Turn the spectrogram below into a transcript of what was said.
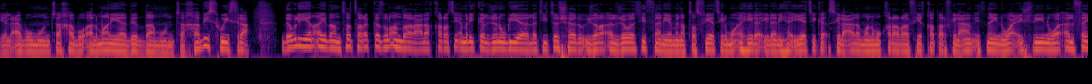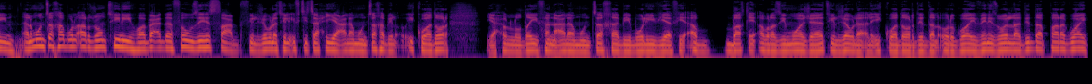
يلعب منتخب ألمانيا ضد منتخب سويسرا. دوليا أيضا تتركز الأنظار على قارة أمريكا الجنوبية التي تشهد إجراء الجولة الثانية من التصفيات المؤهلة إلى نهائيات كأس العالم والمقررة في قطر في العام 22 و2000 المنتخب الأرجنتيني وبعد فوزه الصعب في الجولة الافتتاحية على منتخب الإكوادور يحل ضيفا على منتخب بوليفيا في لاباز باقي أبرز مواجهات الجولة الإكوادور ضد الأوروغواي فنزويلا ضد باراغواي.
